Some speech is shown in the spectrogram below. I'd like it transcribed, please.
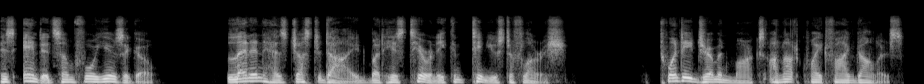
has ended some four years ago. Lenin has just died, but his tyranny continues to flourish. Twenty German marks are not quite five dollars.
